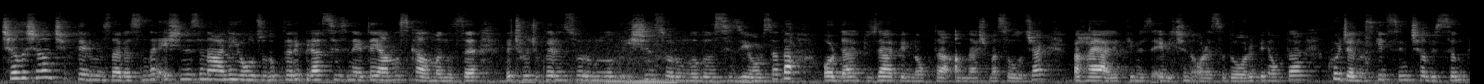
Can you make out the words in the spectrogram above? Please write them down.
Çalışan çiftlerimiz arasında eşinizin ani yolculukları biraz sizin evde yalnız kalmanızı ve çocukların sorumluluğu, işin sorumluluğu sizi yorsa da orada güzel bir nokta anlaşması olacak ve hayal ettiğiniz ev için orası doğru bir nokta. Kocanız gitsin çalışsın.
